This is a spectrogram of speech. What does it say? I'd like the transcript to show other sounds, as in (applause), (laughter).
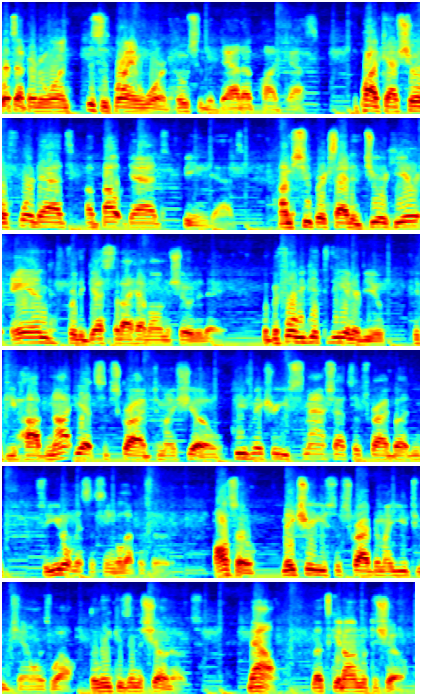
What's up, everyone? This is Brian Ward, host of the Dad Up Podcast, the podcast show for dads about dads being dads. I'm super excited that you are here and for the guests that I have on the show today. But before we get to the interview, if you have not yet subscribed to my show, please make sure you smash that subscribe button so you don't miss a single episode. Also, make sure you subscribe to my YouTube channel as well. The link is in the show notes. Now, let's get on with the show.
